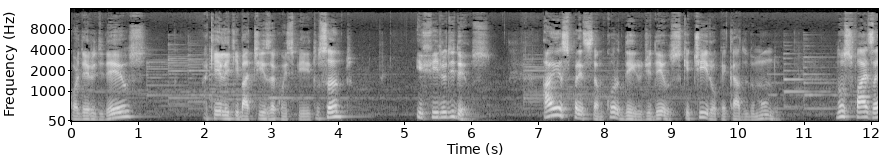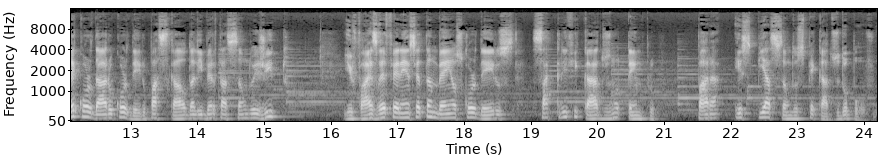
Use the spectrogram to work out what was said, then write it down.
Cordeiro de Deus, aquele que batiza com o Espírito Santo e Filho de Deus. A expressão Cordeiro de Deus, que tira o pecado do mundo, nos faz recordar o Cordeiro Pascal da libertação do Egito e faz referência também aos cordeiros sacrificados no templo para expiação dos pecados do povo.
